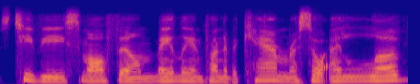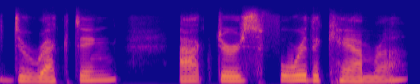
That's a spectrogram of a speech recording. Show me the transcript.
TV, small film, mainly in front of a camera. So I loved directing actors for the camera.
